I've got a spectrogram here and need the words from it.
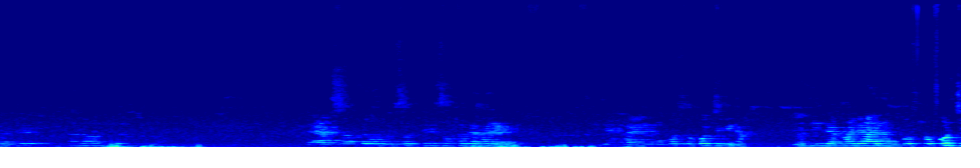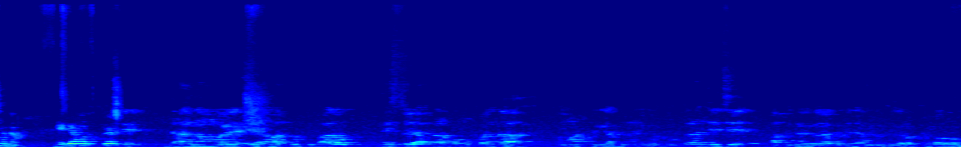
এক যদি দেখা যায় মুখস্থ করছে না এটা আমার টেস্ট যার নাম বলেছে আমার প্রতিপালক নিশ্চয়ই আপনার অমুক বান্দা আমার থেকে আপনার নিকট উত্তরাণ চেয়েছে আপনি তাকে দয়া করে জাহান্নাম থেকে রক্ষা করুন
